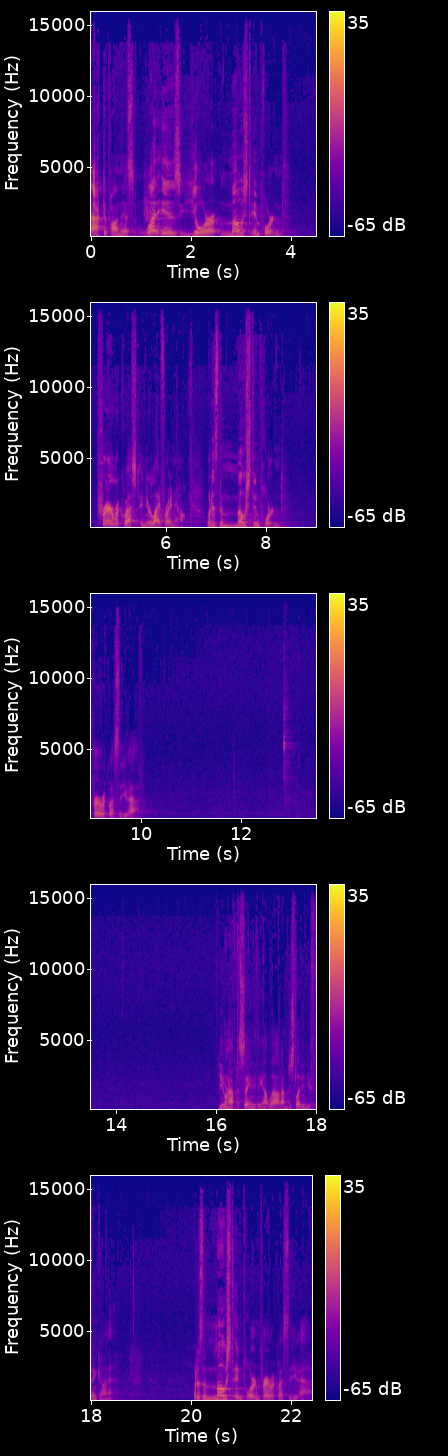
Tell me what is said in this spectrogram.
act upon this, what is your most important prayer request in your life right now? What is the most important prayer request that you have? You don't have to say anything out loud. I'm just letting you think on it. What is the most important prayer request that you have?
